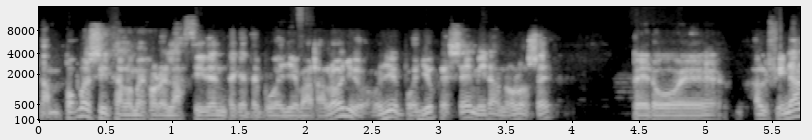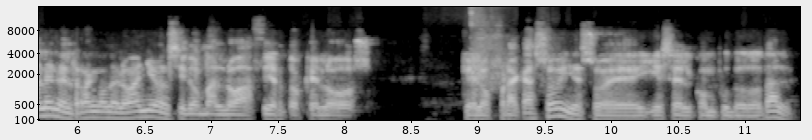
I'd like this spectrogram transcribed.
Tampoco existe a lo mejor el accidente que te puede llevar al hoyo. Oye, pues yo qué sé, mira, no lo sé. Pero eh, al final, en el rango de los años, han sido más los aciertos que los, que los fracasos y eso es, y es el cómputo total.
